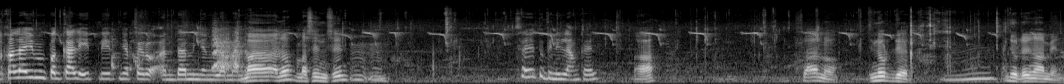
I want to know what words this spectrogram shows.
Akala yung pagkaliit-liit niya pero ang dami niyang laman. Ma, ano, masinsin. Mm Saan ito binili, Uncle? Ha? Sa ano? In-order. Mm. In-order namin.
